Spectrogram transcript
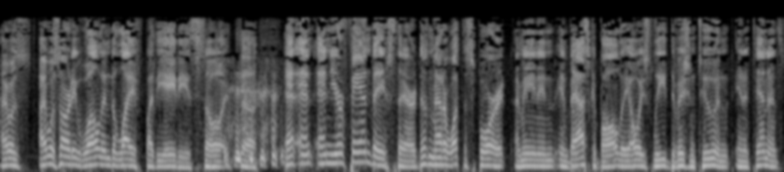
I was I was already well into life by the '80s. So, it, uh, and and and your fan base there it doesn't matter what the sport. I mean, in in basketball, they always lead Division two in in attendance.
